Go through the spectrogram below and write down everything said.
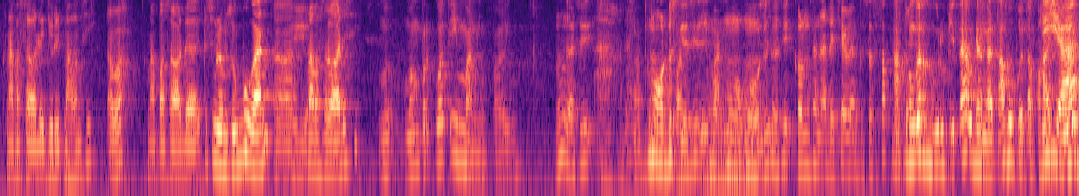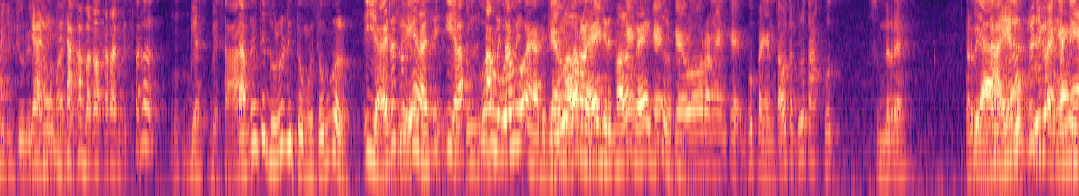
kenapa selalu ada jurit malam sih Apa? kenapa selalu ada itu sebelum subuh kan Ah, Iya. kenapa selalu ada sih mem- memperkuat iman paling. Enggak sih. Ah, modus gak sih? iman Mo- modus modus gak sih? Kalau misalnya ada cewek yang kesesat gitu. Atau enggak guru kita udah nggak tahu buat apa Iya. bikin jurit Ya, malam disangka bakal keren gitu padahal biasa biasa. tapi itu dulu ditunggu-tunggu loh Iya, itu sih. Iya nggak sih? Iya. Tunggu, Tapi tapi eh ada malam nggak ya malam kayak- nggak ya kayak- gitu loh Kayak lo orang yang kayak gue pengen tahu tapi lu takut sebenarnya. Ngerti? Nggak? Nah, iya, lu- lu juga pengen, nih,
